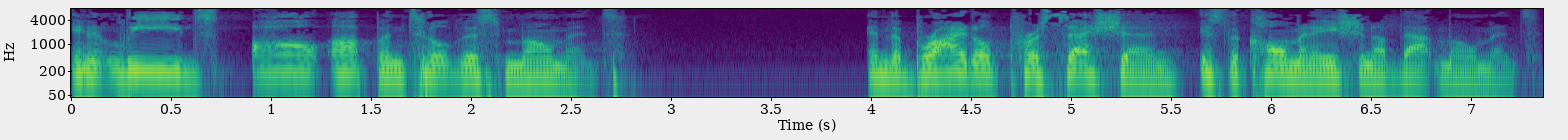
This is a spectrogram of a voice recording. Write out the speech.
And it leads all up until this moment. And the bridal procession is the culmination of that moment.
